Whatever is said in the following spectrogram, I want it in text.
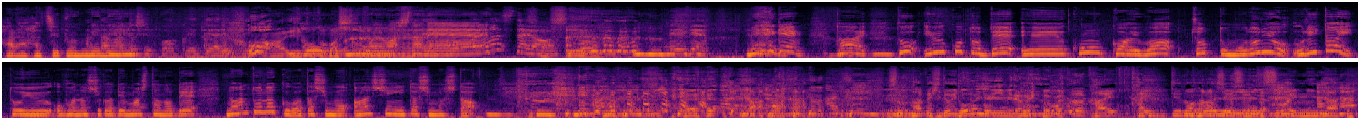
腹八分目ね。頭と尻尾はくれてやる。おあいい言葉して思いましたね。思いましたよ。名言。名言はい。ということで、えー、今回はちょっと戻りを売りたいというお話が出ましたので、なんとなく私も安心いたしました。そう、なんかひどいどういう意味だろう僕が買い、買いっていうの話をすると、すごいみんな、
